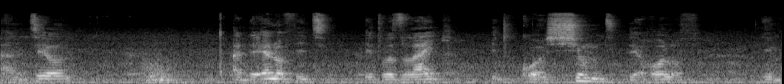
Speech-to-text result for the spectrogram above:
until at the end of it, it was like it consumed the whole of him.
